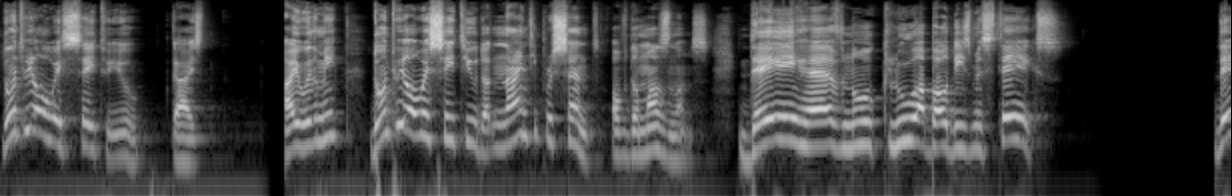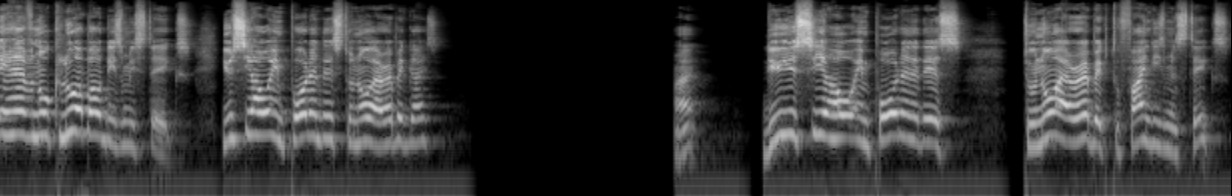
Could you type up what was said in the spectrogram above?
don't we always say to you, guys, are you with me? Don't we always say to you that 90% of the Muslims, they have no clue about these mistakes. They have no clue about these mistakes. You see how important it is to know Arabic, guys? Right? Do you see how important it is to know Arabic to find these mistakes?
